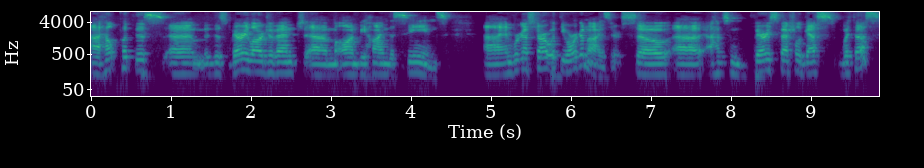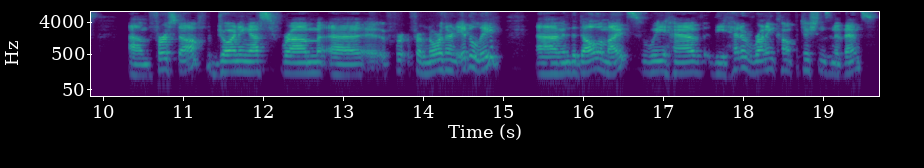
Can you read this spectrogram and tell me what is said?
uh, helped put this um, this very large event um, on behind the scenes. Uh, and we're going to start with the organizers. So uh, I have some very special guests with us. Um, first off, joining us from from northern Italy, um, in the Dolomites, we have the head of running competitions and events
